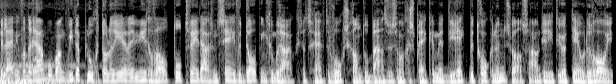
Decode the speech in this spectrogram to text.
De leiding van de Rabobank wielerploeg tolereerde in ieder geval tot 2007 dopinggebruik. Dat schrijft de Volkskrant op basis van gesprekken met direct betrokkenen, zoals oud-directeur Theo de Rooij.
